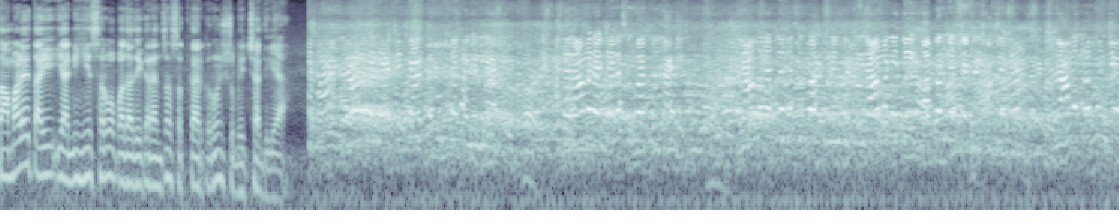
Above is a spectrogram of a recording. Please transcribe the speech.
तांबाळे ताई यांनीही सर्व पदाधिकाऱ्यांचा सत्कार करून शुभेच्छा दिल्या. आता रामराज्याला सुरुवात होत आहे. रामराज्याला सुरुवात होण्यासाठी रामनीती वापरण्यासाठी आपल्याला रामप्रभूंचे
